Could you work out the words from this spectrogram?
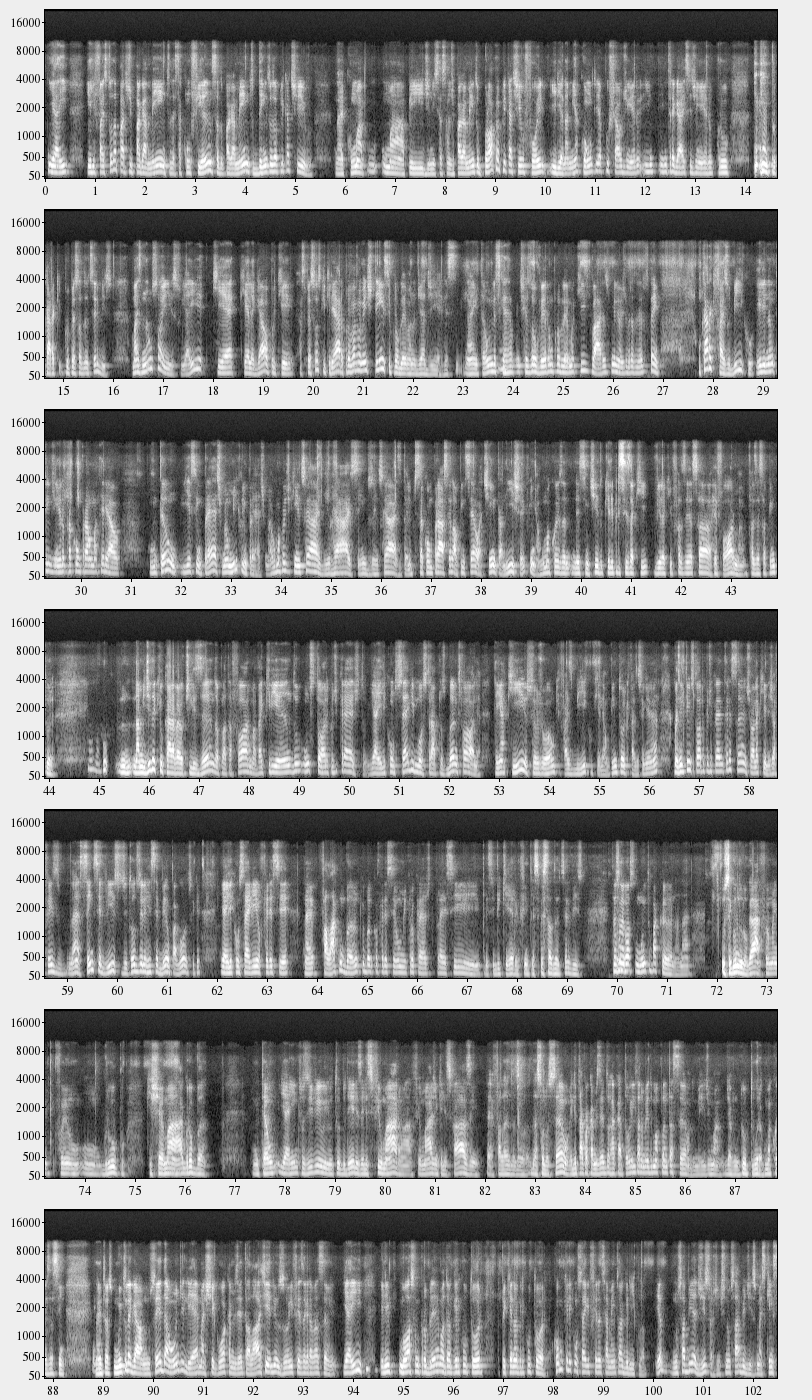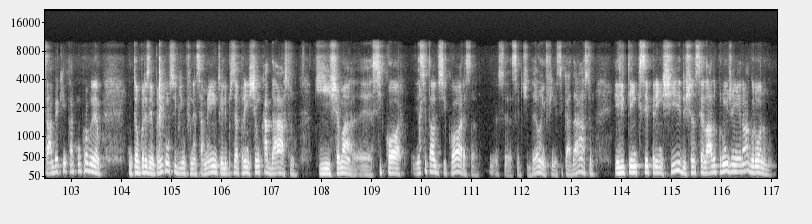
e aí ele faz toda a parte de pagamento, dessa confiança do pagamento dentro do aplicativo. né, com uma, uma API de iniciação de pagamento, o próprio aplicativo foi, iria na minha conta e ia puxar o dinheiro e entregar esse dinheiro para o cara, para o prestador de serviço. Mas não só isso. E aí que é que é legal, porque as pessoas que criaram provavelmente têm esse problema no dia a dia. Eles, né, então eles realmente resolveram um problema que vários milhões de brasileiros têm. O cara que faz o bico, ele não tem dinheiro para comprar um material. Então, e esse empréstimo é um microempréstimo, é alguma coisa de 500 reais, mil reais, 100, 200 reais. Então, ele precisa comprar, sei lá, o pincel, a tinta, a lixa, enfim, alguma coisa nesse sentido que ele precisa aqui vir aqui fazer essa reforma, fazer essa pintura. Uhum. Na medida que o cara vai utilizando a plataforma, vai criando um histórico de crédito. E aí ele consegue mostrar para os bancos, falar, olha, tem aqui o seu João que faz bico, que ele é um pintor, que faz não sei o que, né? mas ele tem um histórico de crédito interessante. Olha aqui, ele já fez né, 100 serviços e todos ele recebeu, pagou, não sei o que. E aí ele consegue oferecer, né, falar com o banco e o banco oferecer um microcrédito para esse, esse biqueiro, enfim, para esse prestador de serviço. Então, esse é um uhum. negócio muito bacana, né? O segundo lugar foi, uma, foi um, um grupo que chama Agroban. Então, e aí, inclusive, o YouTube deles, eles filmaram a filmagem que eles fazem, é, falando do, da solução. Ele está com a camiseta do Hackathon ele está no meio de uma plantação, no meio de uma de agricultura, alguma coisa assim. Né? Então, muito legal. Não sei de onde ele é, mas chegou a camiseta lá e ele usou e fez a gravação. E aí, ele mostra um problema do agricultor pequeno agricultor. Como que ele consegue financiamento agrícola? Eu não sabia disso, a gente não sabe disso, mas quem sabe é quem está com problema. Então, por exemplo, ele conseguir um financiamento, ele precisa preencher um cadastro que chama é, SICOR. Esse tal de SICOR, essa, essa certidão, enfim, esse cadastro, ele tem que ser preenchido e chancelado por um engenheiro agrônomo.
